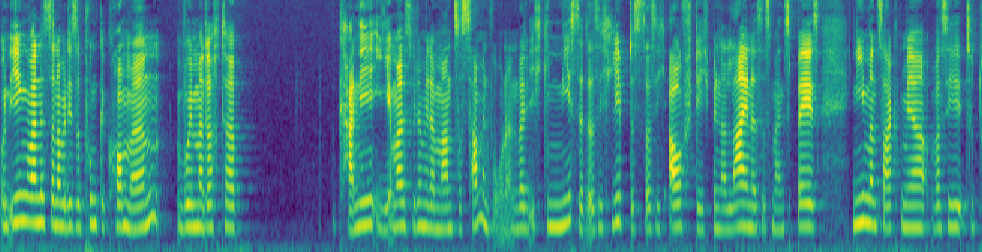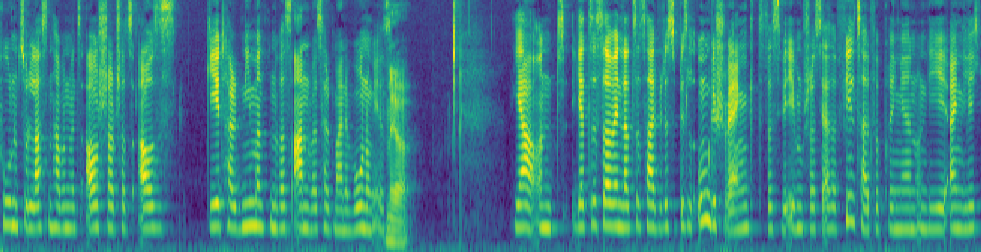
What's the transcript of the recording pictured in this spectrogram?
Und irgendwann ist dann aber dieser Punkt gekommen, wo ich mir gedacht habe, kann ich jemals wieder mit einem Mann zusammenwohnen? Weil ich genieße das, ich liebe das, dass ich aufstehe, ich bin alleine, es ist mein Space. Niemand sagt mir, was ich zu tun und zu lassen habe und wenn es ausschaut, schaut es aus. Es geht halt niemandem was an, weil es halt meine Wohnung ist. Ja, Ja, und jetzt ist aber in letzter Zeit wieder so ein bisschen umgeschwenkt, dass wir eben schon sehr, sehr viel Zeit verbringen und die eigentlich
